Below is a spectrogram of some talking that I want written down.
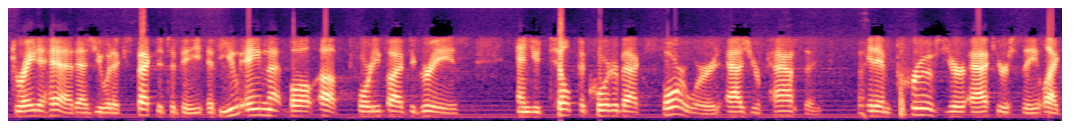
straight ahead as you would expect it to be, if you aim that ball up 45 degrees and you tilt the quarterback forward as you're passing, it improves your accuracy like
